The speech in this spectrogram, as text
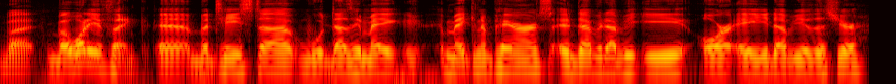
But but what do you think? Uh, Batista does he make make an appearance in WWE or AEW this year?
